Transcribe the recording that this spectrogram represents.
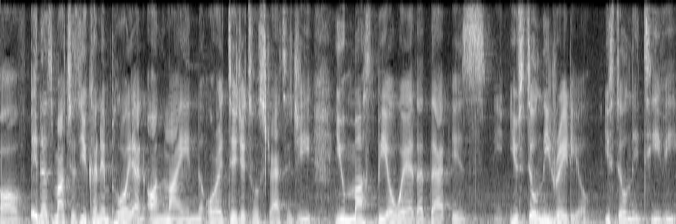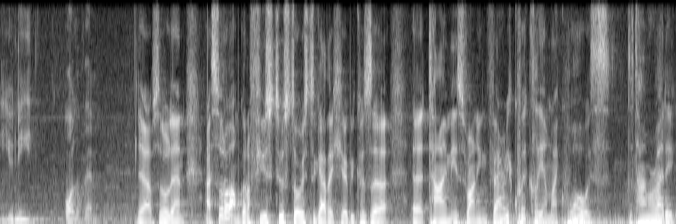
of, in as much as you can employ an online or a digital strategy, you must be aware that that is, you still need radio, you still need TV, you need all of them. Yeah, absolutely. And I sort of I'm going to fuse two stories together here because uh, uh, time is running very quickly. I'm like, whoa, it's the time already.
